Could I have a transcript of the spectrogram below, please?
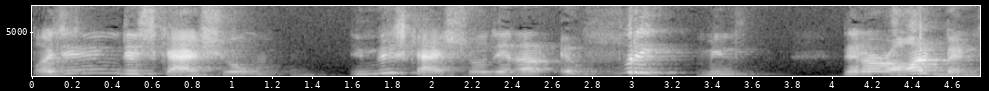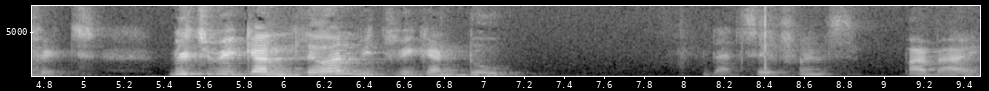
purchasing this Casio in this Casio there are every means there are all benefits which we can learn which we can do. That's it friends. Bye bye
